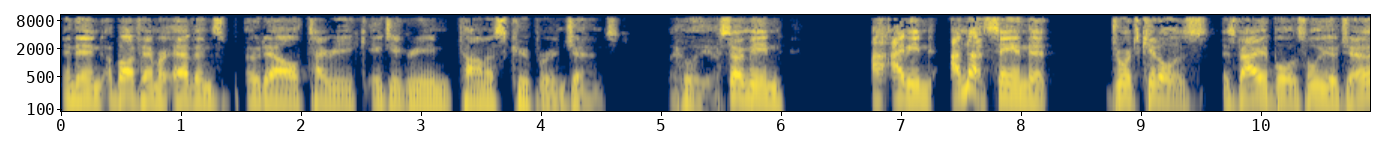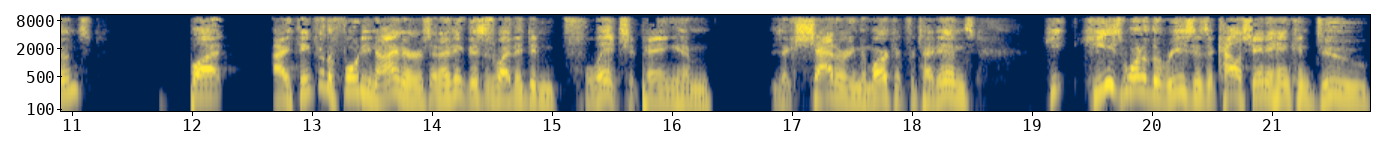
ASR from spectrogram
And then above him are Evans, Odell, Tyreek, AJ Green, Thomas, Cooper, and Jones, like Julio. So, I mean, I, I mean, I'm not saying that George Kittle is as valuable as Julio Jones, but I think for the 49ers, and I think this is why they didn't flinch at paying him, like shattering the market for tight ends. He, he's one of the reasons that Kyle Shanahan can do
